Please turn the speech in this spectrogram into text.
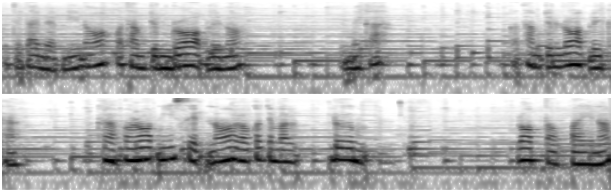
ก็จะได้แบบนี้เนาะก็ทำจนรอบเลยเนาะเห็นไหมคะก็ทำจนรอบเลยค่ะ ค่ะพอรอบนี้เสร็จเนาะเราก็จะมาเริ่มรอบต่อไปเนาะ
